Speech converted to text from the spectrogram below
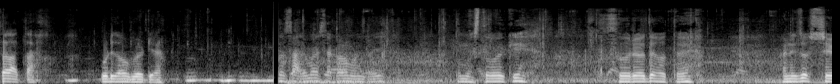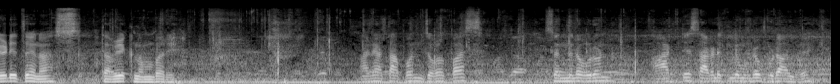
चला आता पुढे जाऊन भेटूया साडेमा सकाळ तर मस्तपैकी सूर्योदय होतोय आणि जो शेड येतोय ना त्यावर एक नंबर आहे आणि आता आपण जवळपास संध्यावरून आठ ते साडे किलोमीटर पुढे आलो आहे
